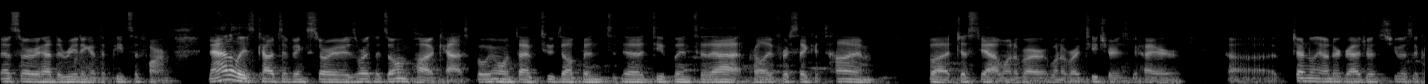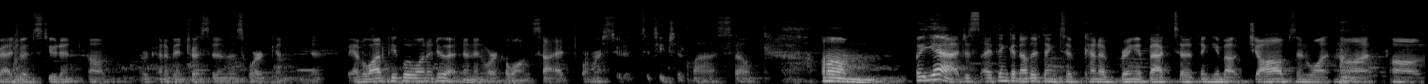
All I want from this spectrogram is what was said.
that's where we had the reading at the pizza farm. Natalie's cow tipping story is worth its own podcast, but we won't dive too deep into, uh, deeply into that, probably for sake of time. But just yeah, one of our one of our teachers we hire uh, generally undergraduates. She was a graduate student. Um, we're kind of interested in this work, and, and we have a lot of people who want to do it and then work alongside former students to teach the class. So, um, but yeah, just I think another thing to kind of bring it back to thinking about jobs and whatnot. Um,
